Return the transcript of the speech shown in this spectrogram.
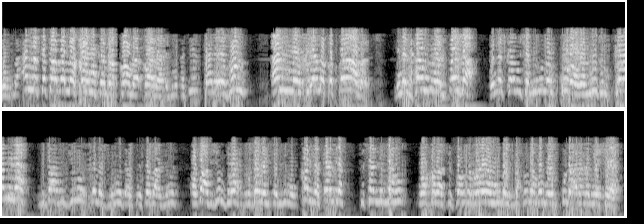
رغم أن التتار لما قاموا كما قام قال ابن كثير كان يظن أن الخيانة قد قامت من الهول والفزع والناس كانوا يسلمون القرى والمدن كاملة لبعض الجنود خمس جنود أو سبع جنود أو بعض جند واحد ربما يسلموا قرية كاملة تسلم له وخلاص يصون الراية وهم يذبحونهم ويبكون على من يشاء.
